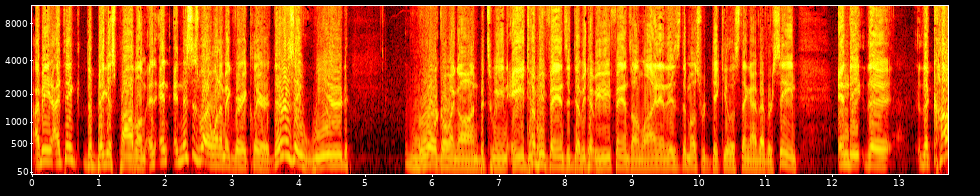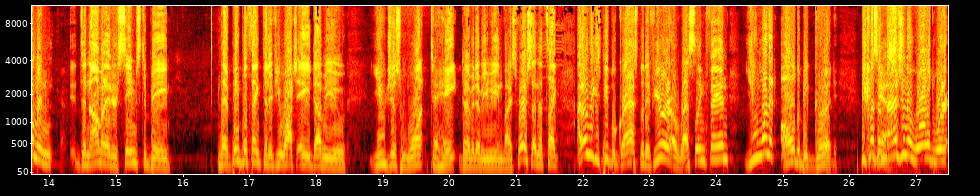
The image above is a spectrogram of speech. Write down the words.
I mean, I think the biggest problem, and, and, and this is what I want to make very clear there is a weird war going on between AEW fans and WWE fans online, and it is the most ridiculous thing I've ever seen. And the, the, the common denominator seems to be that people think that if you watch AEW, you just want to hate WWE and vice versa. And it's like, I don't think these people grasp, but if you're a wrestling fan, you want it all to be good. Because Yeah. imagine a world where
